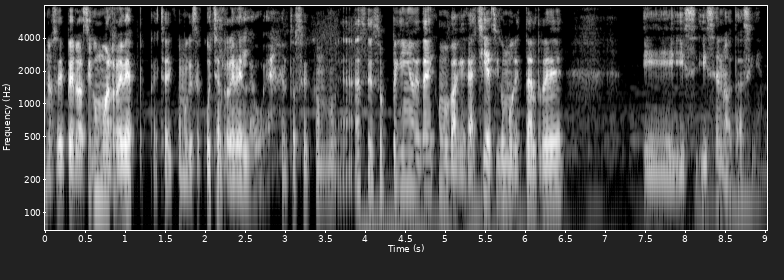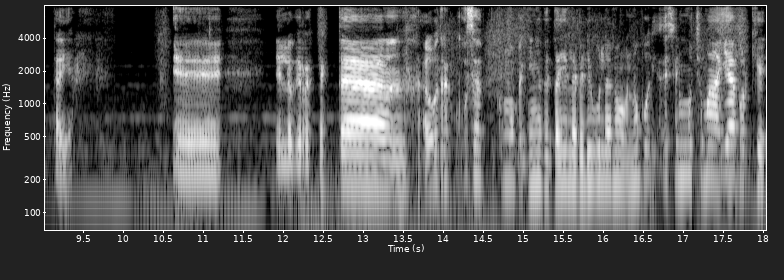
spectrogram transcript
No sé, pero así como al revés, ¿cachai? Como que se escucha al revés la wea. Entonces, como hace esos pequeños detalles como para que cachí, así como que está al revés. Y, y, se nota así, está bien. Eh, en lo que respecta a otras cosas, como pequeños detalles en la película, no, no podría decir mucho más allá porque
